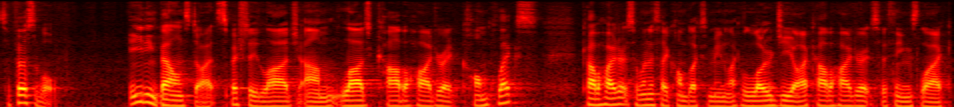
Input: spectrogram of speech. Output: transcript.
So, first of all, eating balanced diets, especially large, um, large carbohydrate complex carbohydrates. So when I say complex, I mean like low GI carbohydrates, so things like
